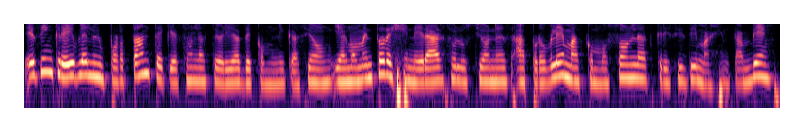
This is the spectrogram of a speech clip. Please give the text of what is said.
Es increíble lo importante que son las teorías de comunicación y al momento de generar soluciones a problemas como son las crisis de imagen también.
